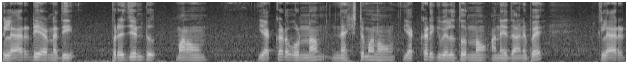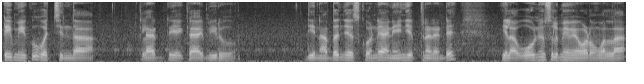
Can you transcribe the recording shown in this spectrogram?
క్లారిటీ అన్నది ప్రజెంట్ మనం ఎక్కడ ఉన్నాం నెక్స్ట్ మనం ఎక్కడికి వెళుతున్నాం అనే దానిపై క్లారిటీ మీకు వచ్చిందా? క్లారిటీ మీరు దీన్ని అర్థం చేసుకోండి. ఆయన ఏం చెప్తున్నాడంటే ఇలా ఓ న్యూస్లు మేము ఇవ్వడం వల్ల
